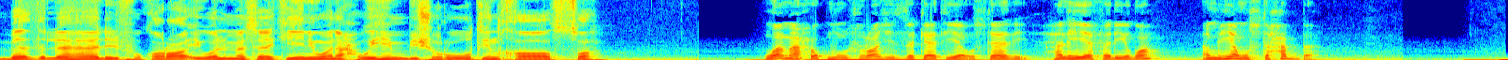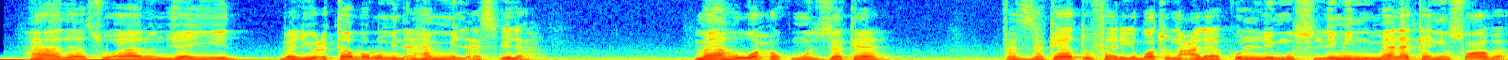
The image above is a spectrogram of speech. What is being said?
بذلها للفقراء والمساكين ونحوهم بشروط خاصة. وما حكم إخراج الزكاة يا أستاذي؟ هل هي فريضة أم هي مستحبة؟ هذا سؤال جيد بل يعتبر من أهم الأسئلة. ما هو حكم الزكاة؟ فالزكاة فريضة على كل مسلم ملك نصابا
